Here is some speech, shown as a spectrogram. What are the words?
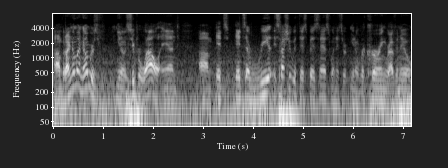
Um, but I know my numbers, you know, super well. And um, it's it's a real, especially with this business when it's you know recurring revenue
